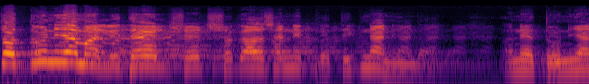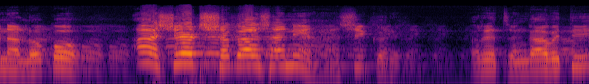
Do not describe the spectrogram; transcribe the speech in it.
તો દુનિયામાં લીધેલ શેઠ સગાળસાની પ્રતિજ્ઞા નિંદાય અને દુનિયાના લોકો આ શેઠ સગાળસાની હાંસી કરે. અરે ચંગાવતી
